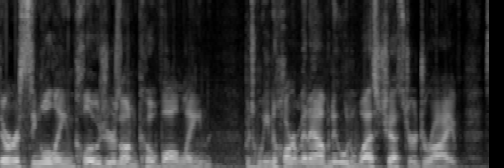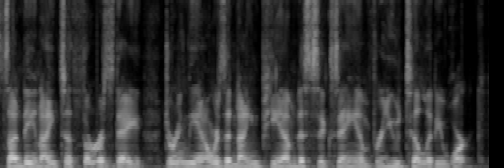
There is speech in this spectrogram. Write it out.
There are single lane closures on Koval Lane, between Harmon Avenue and Westchester Drive, Sunday night to Thursday during the hours of 9 p.m. to 6 a.m. for utility work.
